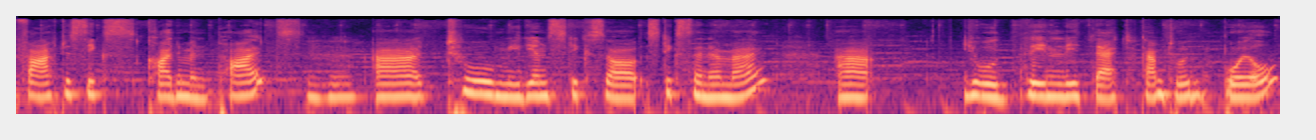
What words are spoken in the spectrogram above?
five to six cardamom pods, Mhm. uh, two medium sticks of stick cinnamon. Uh, you will then let that come to a boil.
